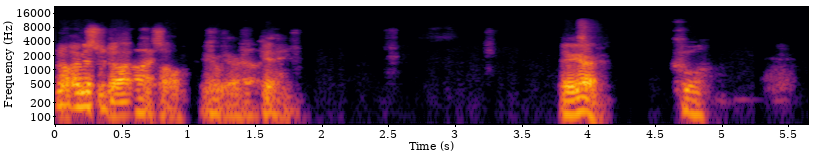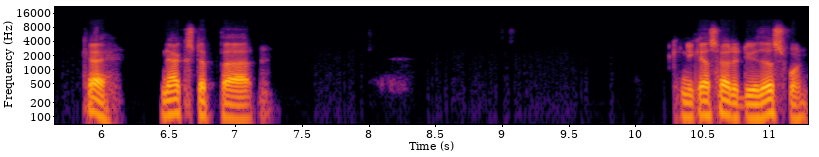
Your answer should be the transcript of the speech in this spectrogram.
No, I missed a dot, that's all. Here we are, okay. There you are. Cool. Okay, next up that. Can you guess how to do this one?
